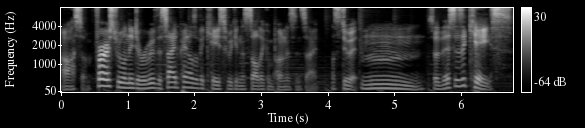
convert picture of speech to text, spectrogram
Awesome. First, we will need to remove the side panels of the case so we can install the components inside. Let's do it. Mmm. So this is a case.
